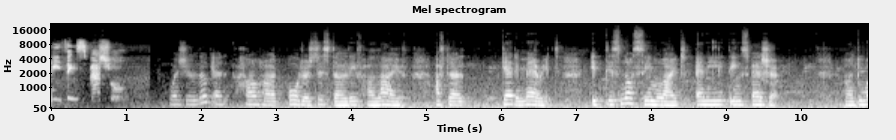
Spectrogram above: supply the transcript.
anything special. When she looked at how her older sister lived her life after getting married, it did not seem like anything special. အာသူမ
